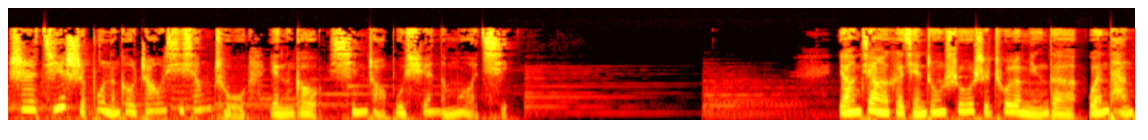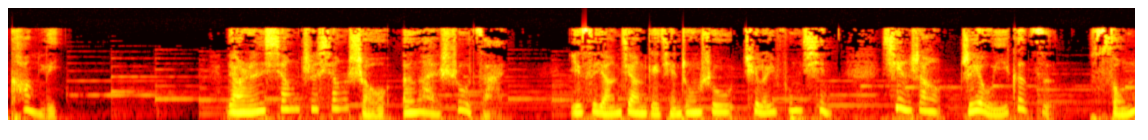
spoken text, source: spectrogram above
是即使不能够朝夕相处，也能够心照不宣的默契。杨绛和钱钟书是出了名的文坛伉俪，两人相知相守，恩爱数载。一次，杨绛给钱钟书去了一封信，信上只有一个字“怂”。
